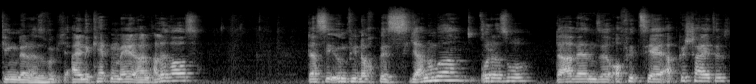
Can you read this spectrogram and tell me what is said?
ging dann also wirklich eine Kettenmail an alle raus dass sie irgendwie noch bis Januar oder so, da werden sie offiziell abgeschaltet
